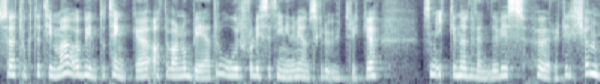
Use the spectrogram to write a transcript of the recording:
Så jeg tok det til meg og begynte å tenke at det var noe bedre ord for disse tingene vi ønsker å uttrykke, som ikke nødvendigvis hører til kjønn.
